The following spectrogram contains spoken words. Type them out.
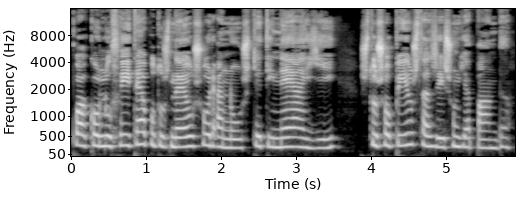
που ακολουθείται από τους νέους ουρανούς και τη νέα γη στους οποίους θα ζήσουν για πάντα.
